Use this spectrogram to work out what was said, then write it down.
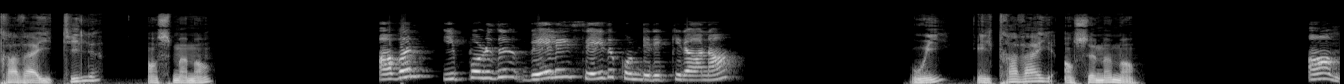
Travaille-t-il en ce moment அவன் இப்பொழுது வேலை செய்து கொண்டிருக்கிறானா Oui, il travaille en ce moment. ஆம்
